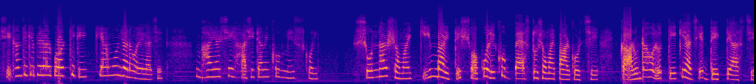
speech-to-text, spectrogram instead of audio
সেখান থেকে ফেরার পর থেকে কেমন যেন হয়ে গেছে। ভাইয়ার সেই হাসিটা আমি খুব মিস করি। সন্ধ্যার সময় কিম বাড়িতে সকলে খুব ব্যস্ত সময় পার করছে। কারণটা হলো তেকে আজকে দেখতে আসছে।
